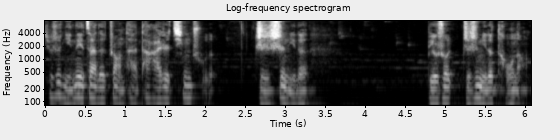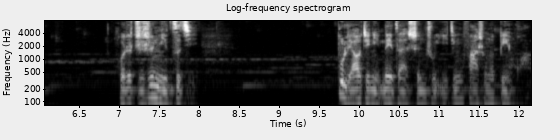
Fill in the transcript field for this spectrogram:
就是你内在的状态，它还是清楚的，只是你的，比如说，只是你的头脑，或者只是你自己。不了解你内在深处已经发生了变化，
